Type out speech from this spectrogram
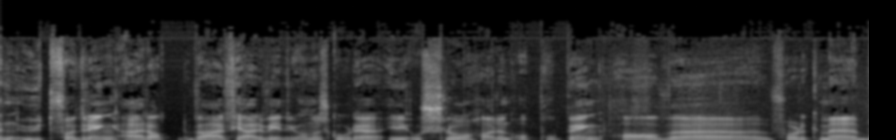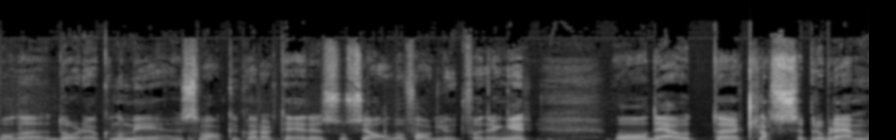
en utfordring er at hver fjerde videregående skole i Oslo har en opphoping av eh, folk med både dårlig økonomi, svake karakterer, sosiale og faglige utfordringer. Og Det er jo et klasseproblem,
